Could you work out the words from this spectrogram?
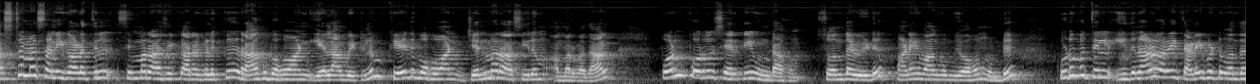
அஷ்டம சனி காலத்தில் சிம்ம ராசிக்காரர்களுக்கு ராகு பகவான் ஏழாம் வீட்டிலும் கேது பகவான் ஜென்ம ராசியிலும் அமர்வதால் பொன் பொருள் சேர்க்கை உண்டாகும். சொந்த வீடு மனை வாங்கும் யோகம் உண்டு. குடும்பத்தில் இதுநாள் வரை தடைபட்டு வந்த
